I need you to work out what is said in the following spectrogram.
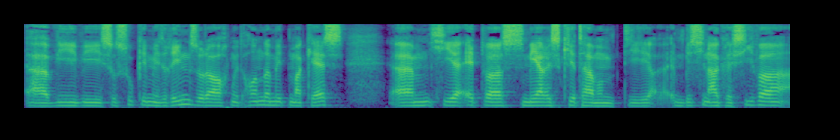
äh, wie, wie Suzuki mit Rins oder auch mit Honda mit Marquez ähm, hier etwas mehr riskiert haben und die ein bisschen aggressiver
